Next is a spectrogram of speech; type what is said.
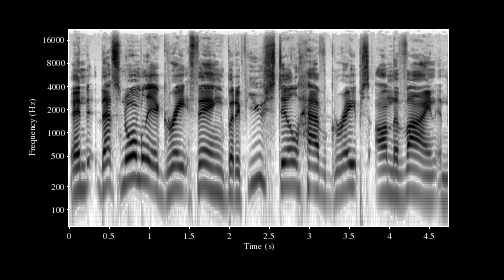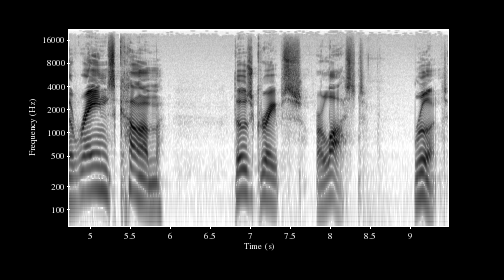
And that's normally a great thing, but if you still have grapes on the vine and the rains come, those grapes are lost, ruined.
